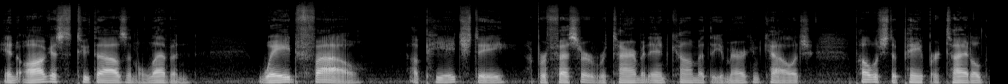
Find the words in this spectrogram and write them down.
In August 2011, Wade Pfau, a PhD, a professor of retirement income at the American College, published a paper titled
